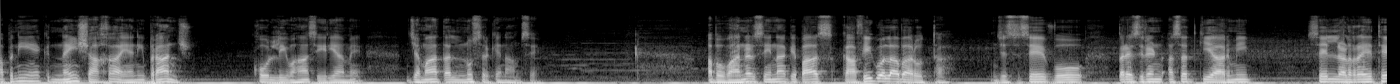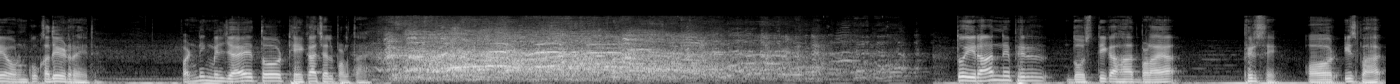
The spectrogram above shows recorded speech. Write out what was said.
अपनी एक नई शाखा, यानी ब्रांच, खोल ली वहाँ सीरिया में, जमात अल नुसर के नाम से। अब वानर सेना के पास काफ़ी गोला बारूद था, जिससे वो प्रेसिडेंट असद की आर्मी से लड़ रहे थे और उनको कदेड़ रहे थे। फंडिंग मिल जाए तो ठेका चल पड़ता है। तो ईरान ने फिर दोस्ती का हाथ बढ़ाया, फिर से, और इस बार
